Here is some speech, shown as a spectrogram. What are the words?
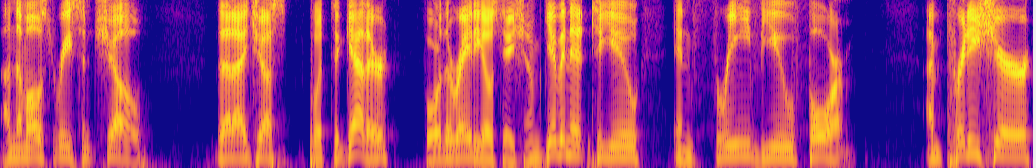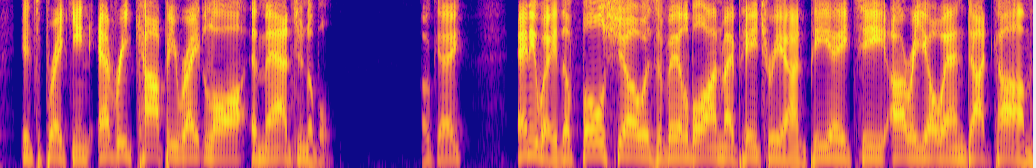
on the most recent show that I just put together for the radio station. I'm giving it to you in free view form. I'm pretty sure it's breaking every copyright law imaginable. Okay? Anyway, the full show is available on my Patreon, P-A-T-R-E-O-N dot com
